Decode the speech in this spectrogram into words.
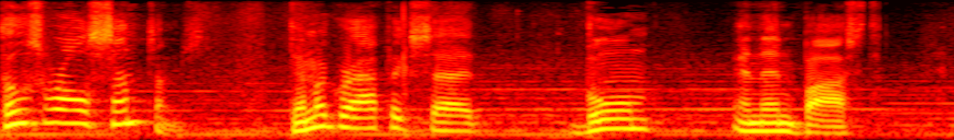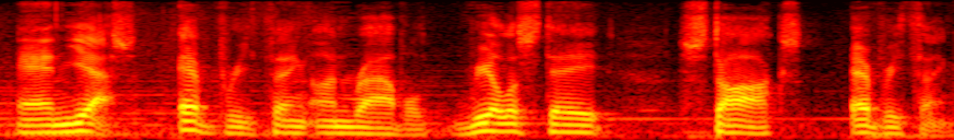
Those were all symptoms. Demographics said, boom, and then bust. And yes, everything unraveled. Real estate, stocks, everything.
